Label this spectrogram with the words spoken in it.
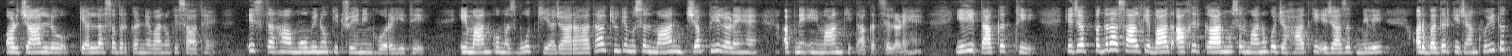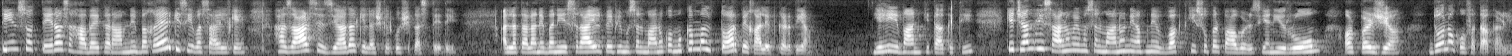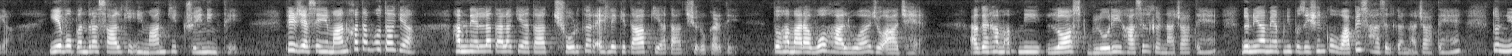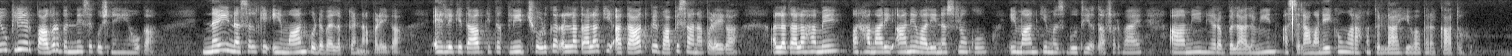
اور جان لو کہ اللہ صبر کرنے والوں کے ساتھ ہے۔ اس طرح مومنوں کی ٹریننگ ہو رہی تھی۔ ایمان کو مضبوط کیا جا رہا تھا کیونکہ مسلمان جب بھی لڑے ہیں، اپنے ایمان کی طاقت سے لڑے ہیں۔ یہی طاقت تھی کہ جب پندرہ سال کے بعد آخر کار مسلمانوں کو جہاد کی اجازت ملی اور بدر کی جنگ ہوئی، تو تین سو تیرہ صحابہ کرام نے بغیر کسی وسائل کے ہزار سے زیادہ کے لشکر کو شکست دے دی۔ اللہ تعالیٰ نے بنی اسرائیل پہ بھی مسلمانوں کو مکمل طور پہ غالب کر دیا۔ یہی ایمان کی طاقت تھی کہ چند ہی سالوں میں مسلمانوں نے اپنے وقت کی سپر پاورز یعنی روم اور پرجیا دونوں کو فتح کر لیا۔ یہ وہ پندرہ سال کی ایمان کی ٹریننگ تھی۔ پھر جیسے ایمان ختم ہوتا گیا ہم نے اللہ تعالیٰ کی اطاعت چھوڑ کر اہل کتاب کی اطاعت شروع کر دی۔ تو ہمارا وہ حال ہوا جو آج ہے۔ اگر ہم اپنی لاسٹ گلوری حاصل کرنا چاہتے ہیں، دنیا میں اپنی پوزیشن کو واپس حاصل کرنا چاہتے ہیں، تو نیوکلیئر پاور بننے سے کچھ نہیں ہوگا۔ نئی نسل کے ایمان کو ڈیولپ کرنا پڑے گا۔ اہل کتاب کی تقلید چھوڑ کر اللہ تعالیٰ کی اطاعت پہ واپس آنا پڑے گا۔ اللہ تعالیٰ ہمیں اور ہماری آنے والی نسلوں کو ایمان کی مضبوطی عطا فرمائے۔ آمین یا رب العالمین۔ السلام علیکم ورحمۃ اللہ وبرکاتہ۔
